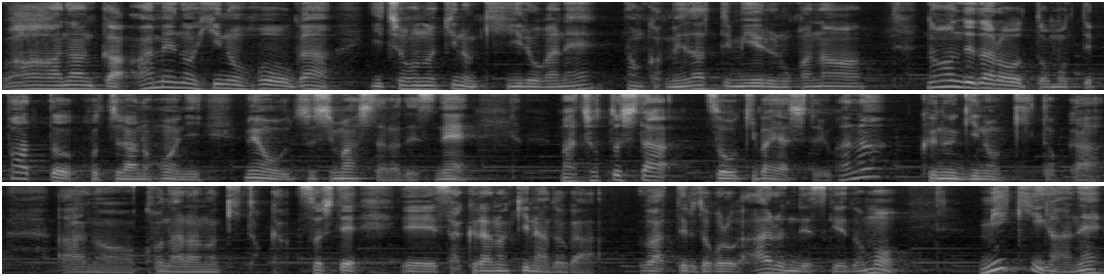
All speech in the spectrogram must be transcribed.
わあなんか雨の日の方がイチョウの木の黄色がねなんか目立って見えるのかな。なんでだろうと思ってパッとこちらの方に目を移しましたらですね、まあ、ちょっとした雑木林というかな。クヌギの木とかあのコナラの木とかそして、えー、桜の木などが植わってるところがあるんですけれども幹がね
